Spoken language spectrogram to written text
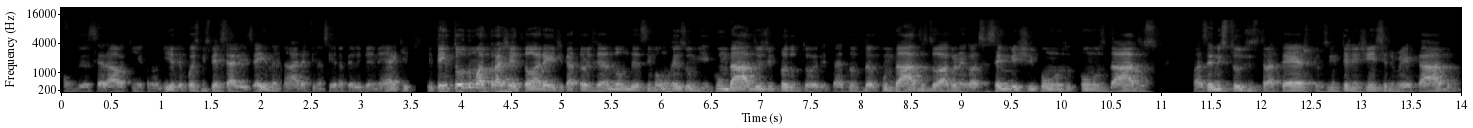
Vamos dizer, será aqui em economia. Depois me especializei né, na área financeira pelo IBMEC. E tem toda uma trajetória aí de 14 anos, vamos dizer assim, vamos resumir, com dados de produtores, né? Do, do, com dados do agronegócio. Eu sempre mexi com os, com os dados, fazendo estudos estratégicos, inteligência de mercado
